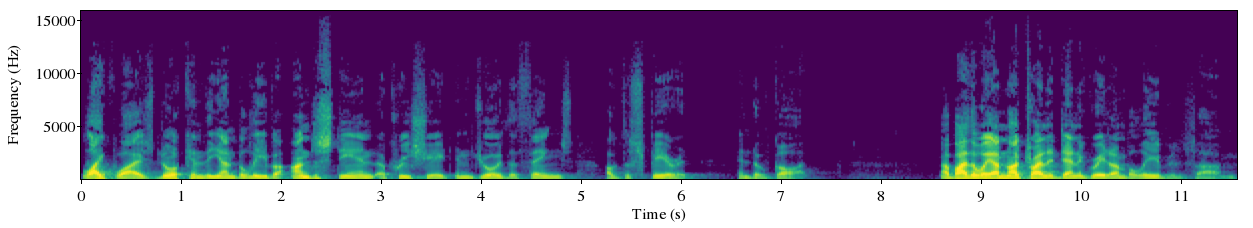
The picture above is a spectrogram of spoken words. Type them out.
Likewise, nor can the unbeliever understand, appreciate, enjoy the things of the Spirit and of God. Now, by the way, I'm not trying to denigrate unbelievers. Um,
